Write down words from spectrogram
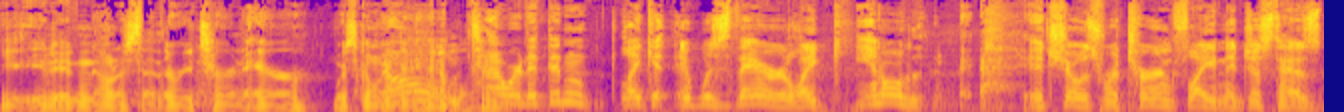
You, you didn't notice that the return air was going to Hamilton? Howard, it didn't like it. It was there, like you know, it shows return flight, and it just has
